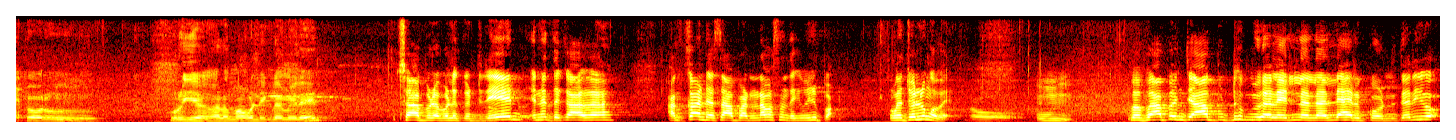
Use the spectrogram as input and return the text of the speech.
இப்போ ஒரு குறுகிய காலமாக வெள்ளிக்கிழமையிலே சாப்பிட வலுக்கட்டுட்டேன் என்னத்துக்காக? அக்காண்ட சாப்பாடுனா வசந்தக்கு விருப்பம். உங்களை சொல்லுங்க ஓ. ம். இப்போ பாப்பன் சாப்பிட்டு மேலே என்ன நல்லா இருக்கும்னு தெரியும்.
